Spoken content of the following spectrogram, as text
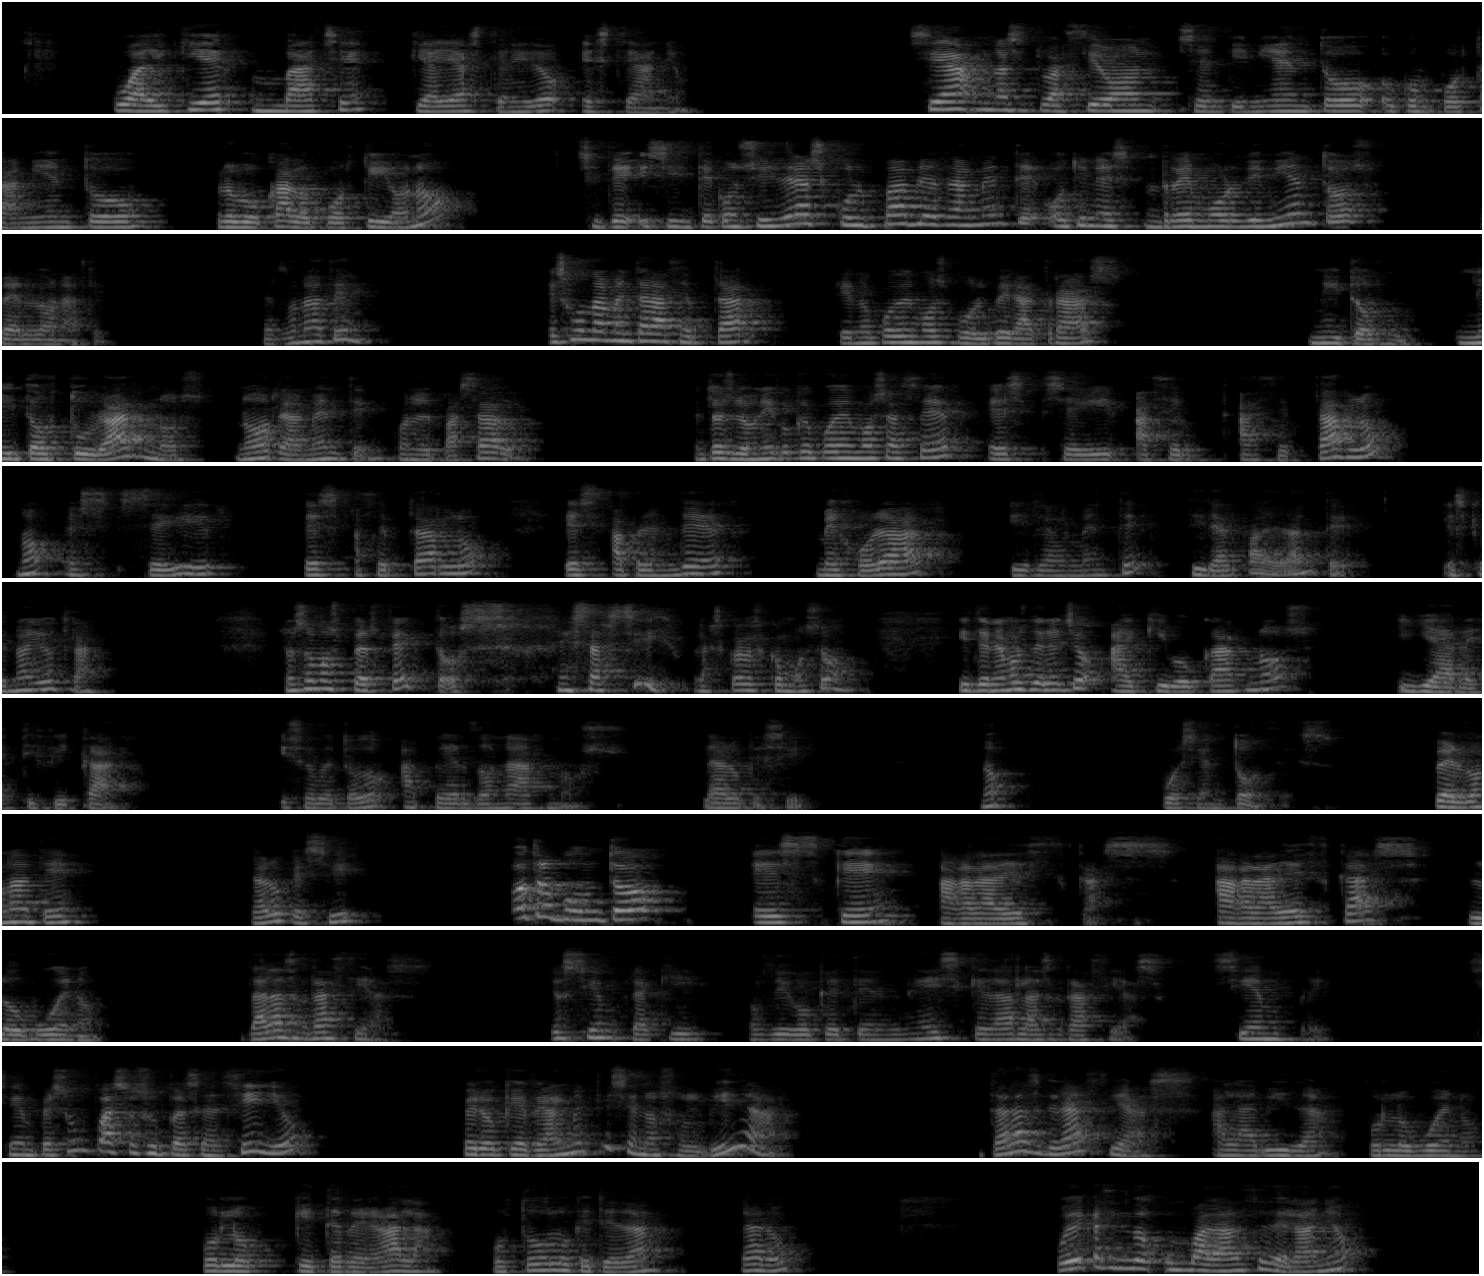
cualquier bache que hayas tenido este año. Sea una situación, sentimiento o comportamiento provocado por ti o no, si te, si te consideras culpable realmente o tienes remordimientos, perdónate. Perdónate. Es fundamental aceptar que no podemos volver atrás ni, ni torturarnos, ¿no? Realmente, con el pasado. Entonces, lo único que podemos hacer es seguir, aceptarlo, ¿no? Es seguir, es aceptarlo, es aprender, mejorar y realmente tirar para adelante. Es que no hay otra. No somos perfectos, es así, las cosas como son. Y tenemos derecho a equivocarnos y a rectificar. Y sobre todo a perdonarnos. Claro que sí. ¿No? Pues entonces, perdónate. Claro que sí. Otro punto es que agradezcas. Agradezcas lo bueno. Da las gracias. Yo siempre aquí os digo que tenéis que dar las gracias. Siempre. Siempre es un paso súper sencillo, pero que realmente se nos olvida. Da las gracias a la vida por lo bueno, por lo que te regala, por todo lo que te da. Claro. Puede que haciendo un balance del año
